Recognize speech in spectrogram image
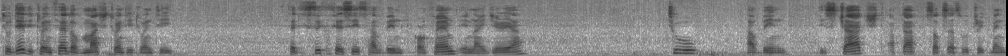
today, the 23rd of March 2020, 36 cases have been confirmed in Nigeria. Two have been discharged after successful treatment,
